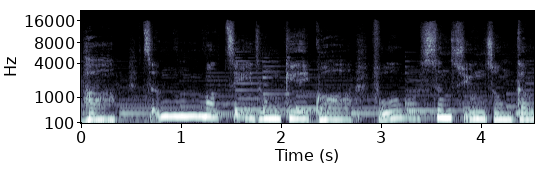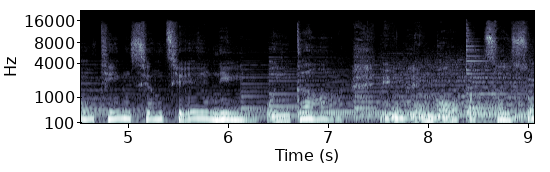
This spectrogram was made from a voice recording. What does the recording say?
怕，怎么只懂记挂？俯身选中今天想请你回家，原谅我不再送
